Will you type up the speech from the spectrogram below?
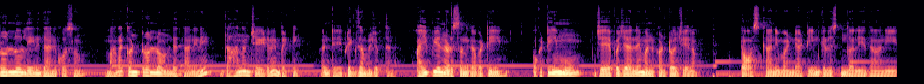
కంట్రోల్లో లేని దానికోసం మన కంట్రోల్లో ఉండే దానిని దానం చేయడమే బెట్టింగ్. అంటే ఇప్పుడు ఎగ్జాంపుల్ చెప్తాను. ఐపీఎల్ నడుస్తుంది కాబట్టి ఒక టీము జయపజయాలనే మనం కంట్రోల్ చేయలేం. టాస్ కానివ్వండి ఆ టీం గెలుస్తుందా లేదా అని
